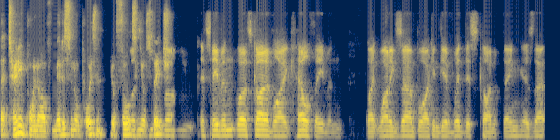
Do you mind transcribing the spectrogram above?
that turning point of medicine or poison, your thoughts well, and your speech. Well, it's even, well, it's kind of like health even. Like one example I can give with this kind of thing is that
